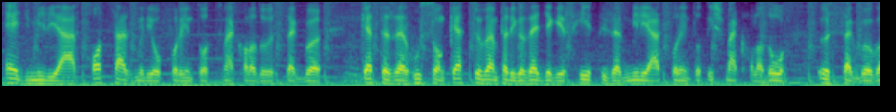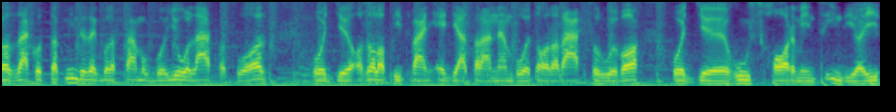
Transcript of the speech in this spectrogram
1 milliárd 600 millió forintot meghaladó összegből 2022-ben pedig az 1,7 milliárd forintot is meghaladó összegből gazdálkodtak. Mindezekből a számokból jól látható az, hogy az alapítvány egyáltalán nem volt arra rászorulva, hogy 20-30 indiai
